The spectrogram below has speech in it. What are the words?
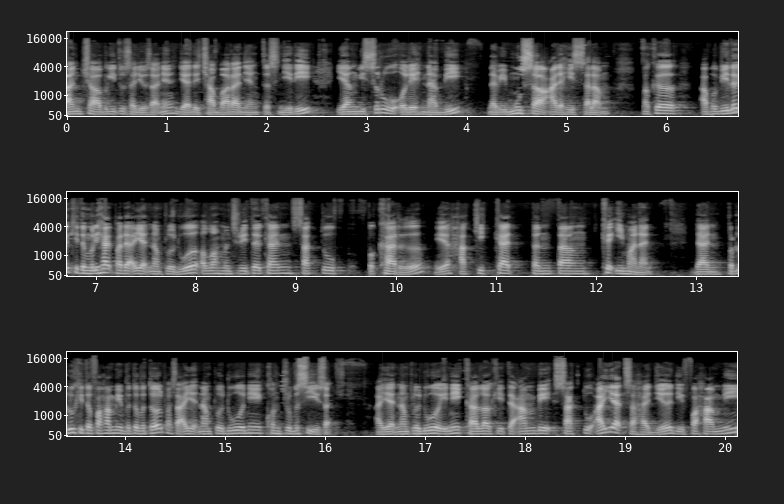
lancar begitu saja Ustaz ya. Dia ada cabaran yang tersendiri yang diseru oleh Nabi Nabi Musa alaihi salam. Maka apabila kita melihat pada ayat 62 Allah menceritakan satu perkara ya hakikat tentang keimanan. Dan perlu kita fahami betul-betul pasal ayat 62 ni kontroversi Ustaz. Ayat 62 ini kalau kita ambil satu ayat sahaja difahami,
